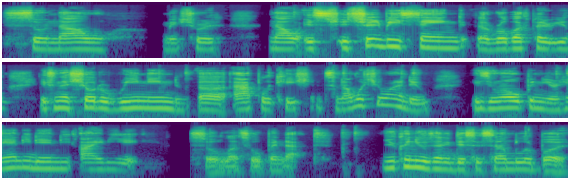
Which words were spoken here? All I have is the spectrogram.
So now make sure now it should be saying uh, roblox player it's going to show the renamed uh, application. So now what you want to do is you want to open your handy dandy ida so let's open that. You can use any disassembler but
